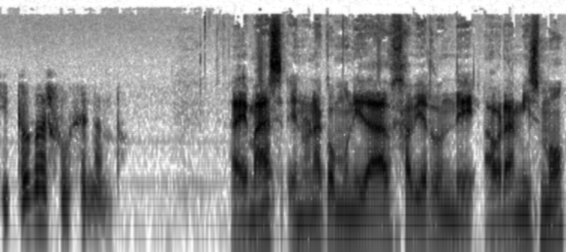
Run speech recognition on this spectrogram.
y todas funcionando. Además, en una comunidad, Javier, donde ahora mismo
